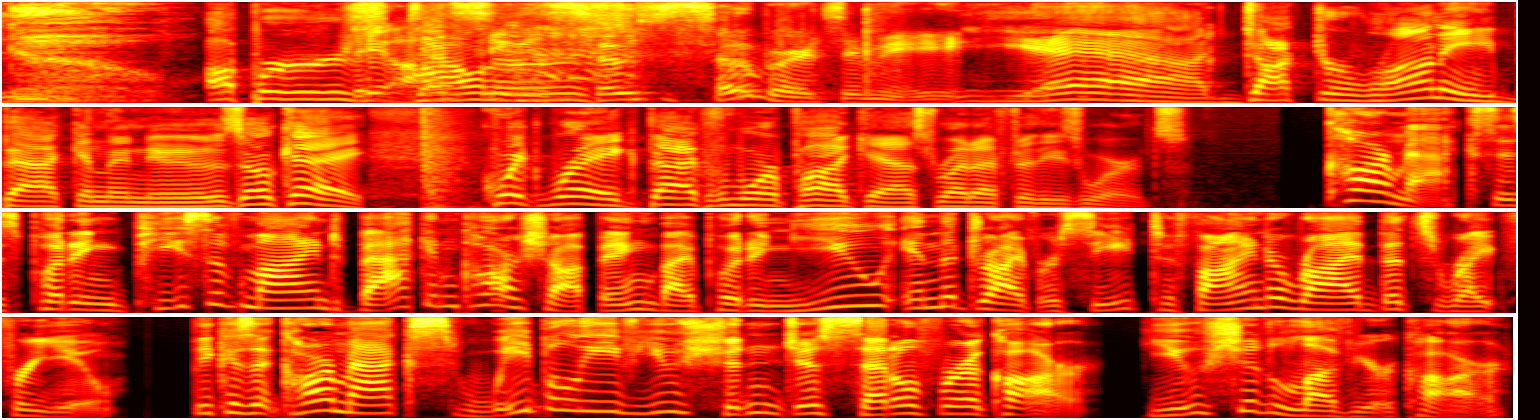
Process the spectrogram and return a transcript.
No. Uppers, They all seem downers. so sober to me. Yeah, Dr. Ronny back in the news. Okay, quick break. Back with more podcast right after these words. CarMax is putting peace of mind back in car shopping by putting you in the driver's seat to find a ride that's right for you. Because at CarMax, we believe you shouldn't just settle for a car, you should love your car.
